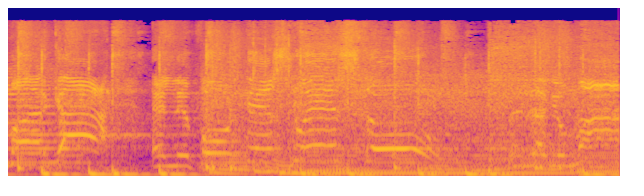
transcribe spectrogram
Marca, el deporte es nuestro. Radio Marca.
